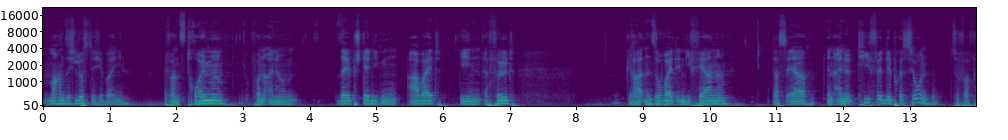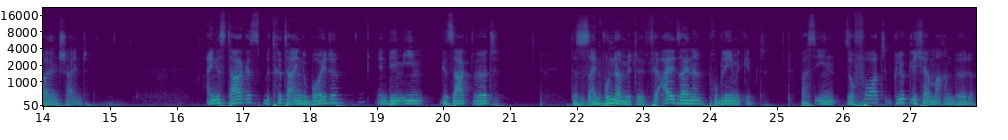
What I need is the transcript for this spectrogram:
machen sich lustig über ihn. Stefans Träume von einer selbstständigen Arbeit, die ihn erfüllt, geraten so weit in die Ferne, dass er in eine tiefe Depression zu verfallen scheint. Eines Tages betritt er ein Gebäude, in dem ihm gesagt wird, dass es ein Wundermittel für all seine Probleme gibt, was ihn sofort glücklicher machen würde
